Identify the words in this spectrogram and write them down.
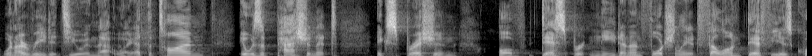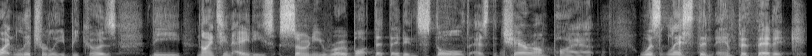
when I read it to you in that way. At the time, it was a passionate expression of desperate need. And unfortunately, it fell on deaf ears quite literally because the 1980s Sony robot that they'd installed as the chair umpire was less than empathetic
